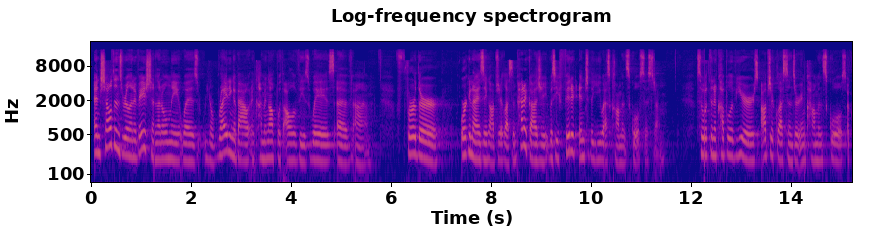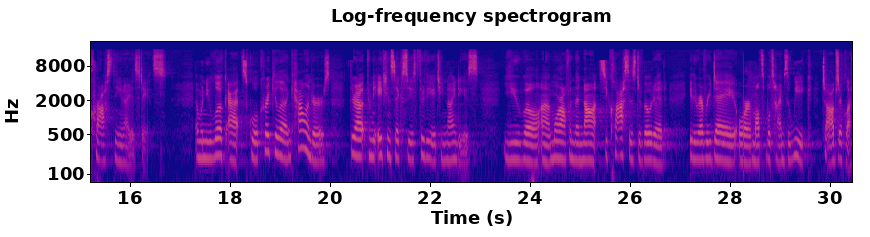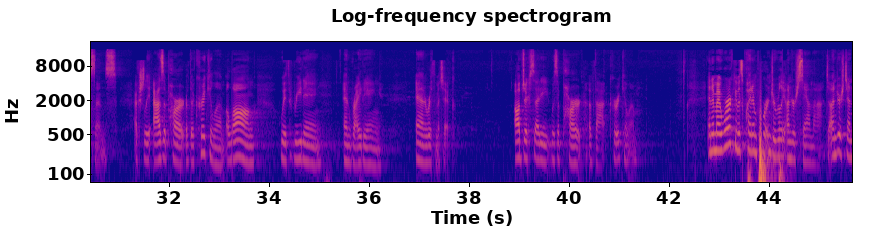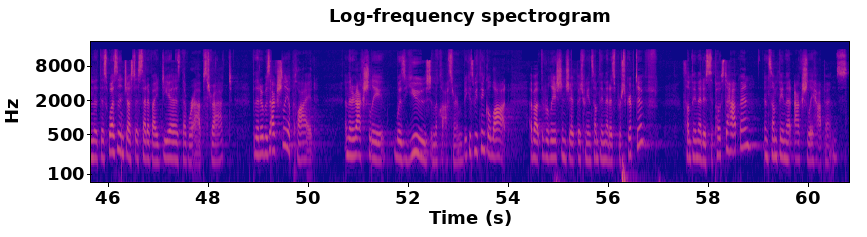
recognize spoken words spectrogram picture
And Sheldon's real innovation not only was you know, writing about and coming up with all of these ways of um, further organizing object lesson pedagogy was he fitted into the US common school system. So within a couple of years, object lessons are in common schools across the United States. And when you look at school curricula and calendars throughout from the 1860s through the 1890s, you will uh, more often than not see classes devoted either every day or multiple times a week to object lessons, actually as a part of the curriculum, along with reading and writing and arithmetic. Object study was a part of that curriculum. And in my work, it was quite important to really understand that, to understand that this wasn't just a set of ideas that were abstract, but that it was actually applied and that it actually was used in the classroom because we think a lot about the relationship between something that is prescriptive, something that is supposed to happen, and something that actually happens.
